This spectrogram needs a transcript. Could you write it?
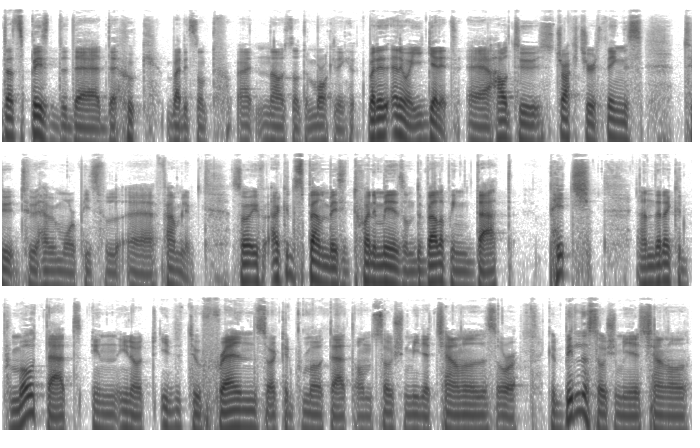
that's basically the the hook but it's not uh, now it's not the marketing hook. But it, anyway you get it. Uh, how to structure things to to have a more peaceful uh, family. So if i could spend basically 20 minutes on developing that pitch and then I could promote that in you know either to friends or I could promote that on social media channels or I could build a social media channel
